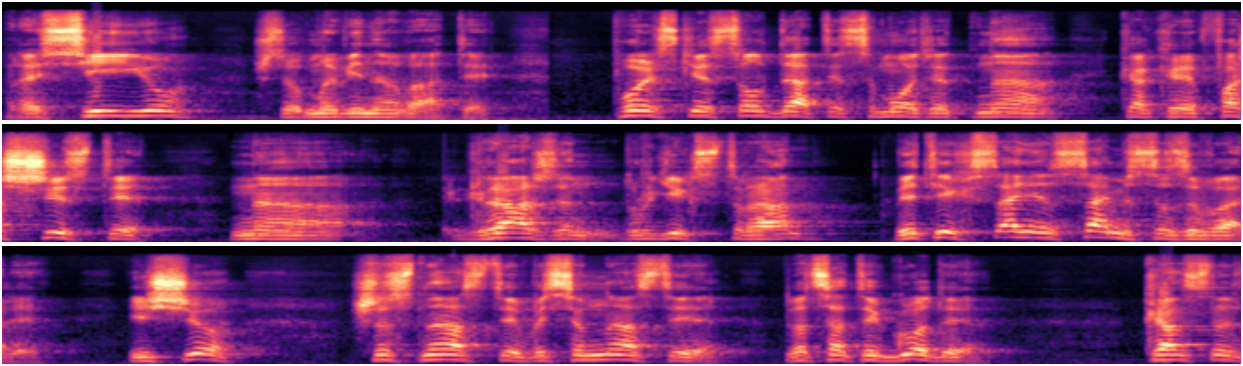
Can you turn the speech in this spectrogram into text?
Россию, что мы виноваты. Польские солдаты смотрят на, как фашисты, на граждан других стран. Ведь их они сами созывали. Еще 16, 18, 20 годы канцлер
